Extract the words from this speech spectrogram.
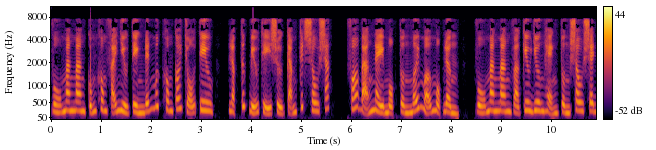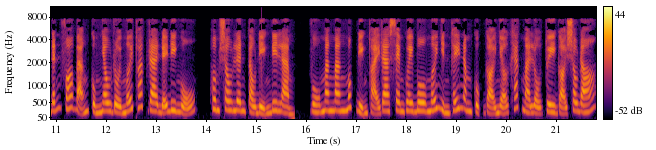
vụ mang mang cũng không phải nhiều tiền đến mức không có chỗ tiêu, lập tức biểu thị sự cảm kích sâu sắc, phó bản này một tuần mới mở một lần, vụ mang mang và kiêu dương hẹn tuần sau sẽ đánh phó bản cùng nhau rồi mới thoát ra để đi ngủ, hôm sau lên tàu điện đi làm. Vụ mang mang móc điện thoại ra xem Weibo mới nhìn thấy năm cuộc gọi nhỡ khác mà lộ tùy gọi sau đó,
